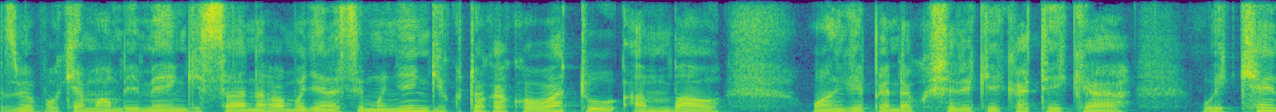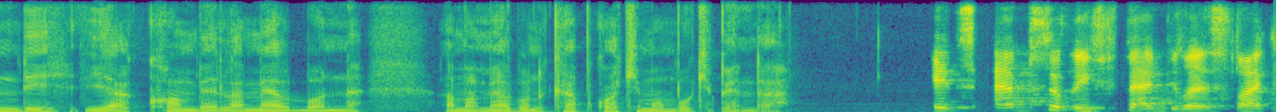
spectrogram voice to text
zimepokea maombi mengi sana, pamoja na simu nyingi kutoka kwa watu ambao wangependa kushiriki katika wikendi ya kombe la Melbourne ama Melbourne Cup kwa kimombo ukipenda. it's absolutely fabulous. Like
